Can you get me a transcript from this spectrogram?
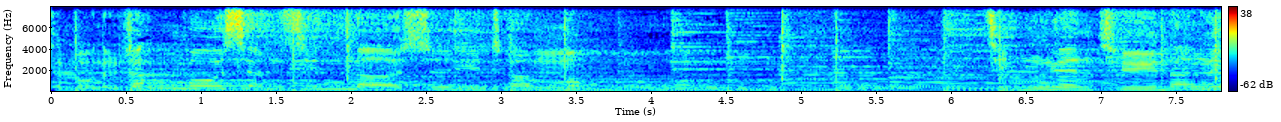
怎么能让我相信那是一场梦？情缘去难留，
